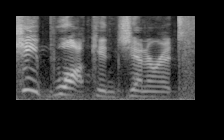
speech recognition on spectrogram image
Keep walking, Jennerit.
